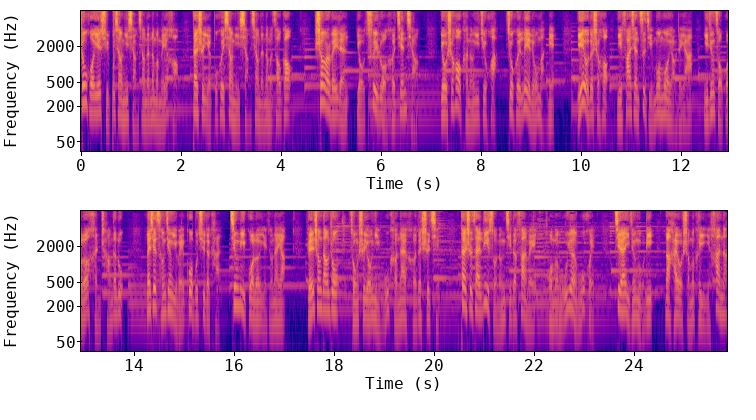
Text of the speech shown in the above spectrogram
生活也许不像你想象的那么美好，但是也不会像你想象的那么糟糕。生而为人，有脆弱和坚强，有时候可能一句话就会泪流满面，也有的时候你发现自己默默咬着牙，已经走过了很长的路。那些曾经以为过不去的坎，经历过了也就那样。人生当中总是有你无可奈何的事情，但是在力所能及的范围，我们无怨无悔。既然已经努力，那还有什么可以遗憾呢？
